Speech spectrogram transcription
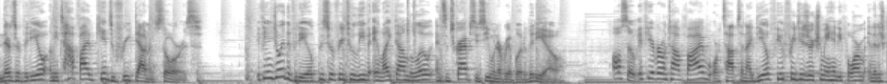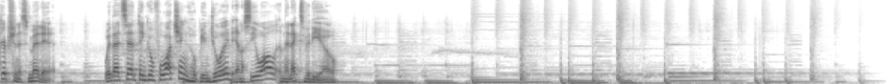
And there's our video on the top 5 kids who freaked out in stores. If you enjoyed the video, please feel free to leave a like down below and subscribe so you see whenever we upload a video. Also, if you have your own top 5 or top 10 ideal, feel free to search me a handy form in the description to submit it. With that said, thank you for watching, hope you enjoyed, and I'll see you all in the next video.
